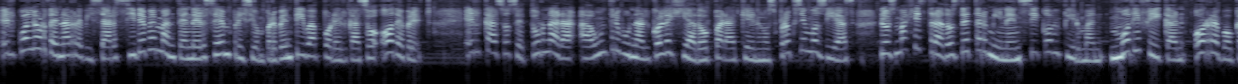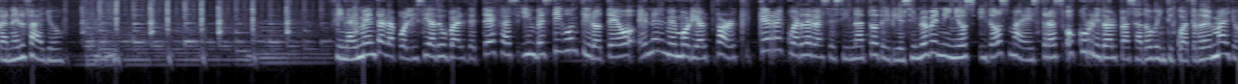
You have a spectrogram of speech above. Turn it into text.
el cual ordena revisar si debe mantenerse en prisión preventiva por el caso Odebrecht. El caso se turnará a un tribunal colegiado para que en los próximos días los magistrados determinen si confirman, modifican o revocan el fallo. Finalmente, la policía de Uvalde, Texas, investiga un tiroteo en el Memorial Park que recuerda el asesinato de 19 niños y dos maestras ocurrido el pasado 24 de mayo.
